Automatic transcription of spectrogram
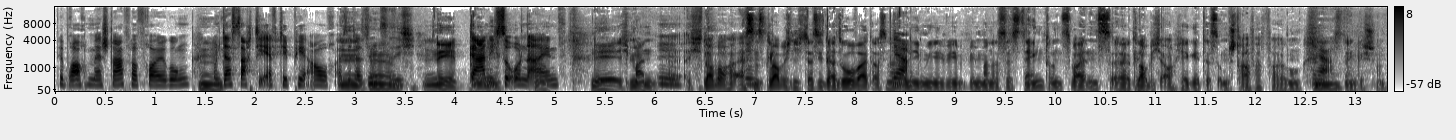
wir brauchen mehr Strafverfolgung hm. und das sagt die FDP auch. Also hm. da sind ja. sie sich nee, gar nee, nicht so uneins. Ja. Nee, ich meine, hm. ich glaube auch, erstens glaube ich nicht, dass sie da so weit auseinander liegen, wie, wie, wie man das jetzt denkt und zweitens äh, glaube ich auch, hier geht es um Strafverfolgung. Das denke ich schon.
